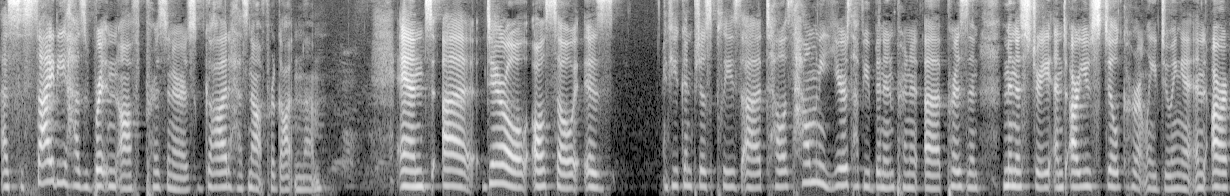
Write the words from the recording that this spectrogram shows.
as society has written off prisoners, God has not forgotten them. And uh, Daryl also is, if you can just please uh, tell us how many years have you been in uh, prison ministry and are you still currently doing it? And are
